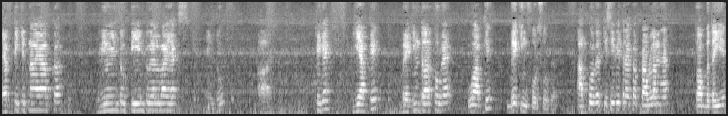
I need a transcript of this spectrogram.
F T कितना है आपका? Mu into P into L by X into R ठीक है? ये आपके ब्रेकिंग टॉर्क हो गए वो आपके ब्रेकिंग फोर्स हो गए आपको अगर किसी भी तरह का प्रॉब्लम है तो आप बताइए,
